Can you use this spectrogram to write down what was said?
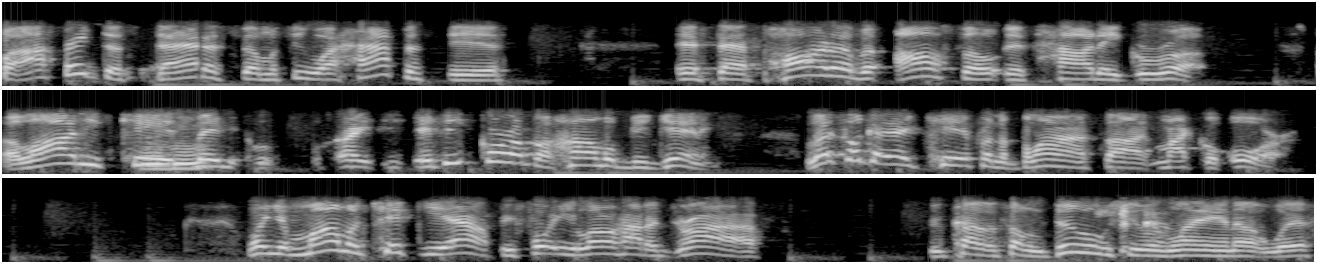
But I think the status of them, see what happens is, is that part of it also is how they grew up. A lot of these kids, Mhm. maybe, like, if he grew up a humble beginning, let's look at that kid from the blind side, Michael Oher. When your mama kick you out before you learn how to drive because of some dude she was laying up with,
